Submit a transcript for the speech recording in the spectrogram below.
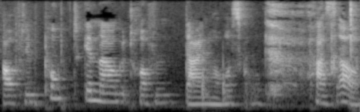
auf den Punkt genau getroffen, dein Horoskop. Pass auf.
